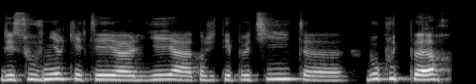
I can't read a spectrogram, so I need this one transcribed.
des souvenirs qui étaient euh, liés à quand j'étais petite, beaucoup de peur.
